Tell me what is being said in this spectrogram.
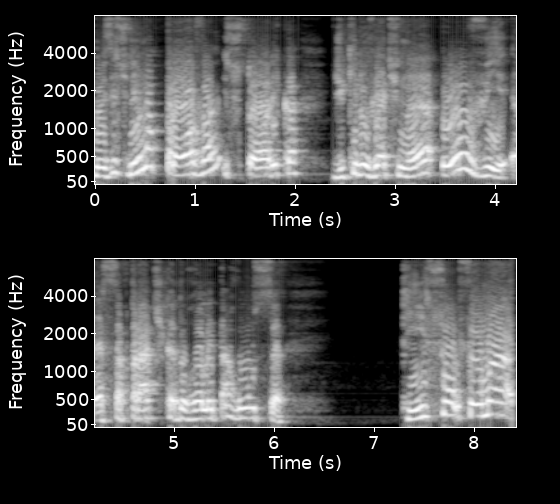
não existe nenhuma prova histórica de que no Vietnã houve essa prática do roleta russa. Que isso foi uma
